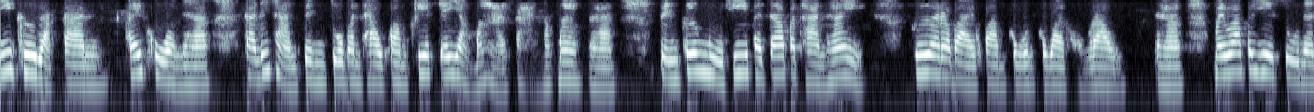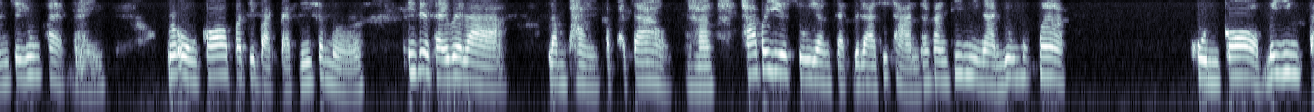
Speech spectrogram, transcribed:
นี่คือหลักการให้ควรนะคะการอธิษฐานเป็นตัวบรรเทาความเครียดได้อย่างมหาศาลมากๆนะคะเป็นเครื่องมือที่พระเจ้าประทานให้ เพื่อระบายความกังวลกวายของเรานะคะไม่ว่าพระเยซูนั้นจะยุ่งขนาดไหน พระองค์ก็ปฏิบัติแบบนี้เสมอ ที่จะใช้เวลาลำพังกับพระเจ้านะคะถ้าพระเยซูยังจัดเวลาที่ฐานทั้งที่มีงานยุ่งมากๆ คุณก็ไม่ยิ่งไป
